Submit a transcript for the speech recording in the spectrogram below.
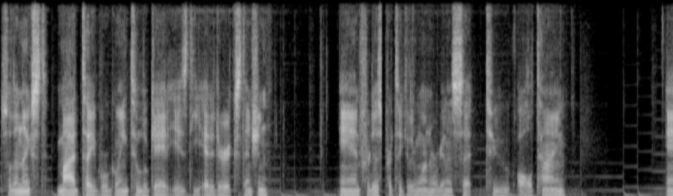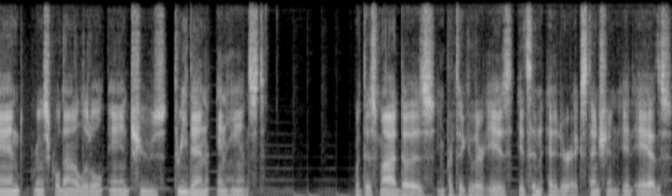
So the next mod type we're going to look at is the editor extension. And for this particular one, we're going to set to all time. And we're going to scroll down a little and choose 3Den Enhanced. What this mod does in particular is it's an editor extension. It adds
